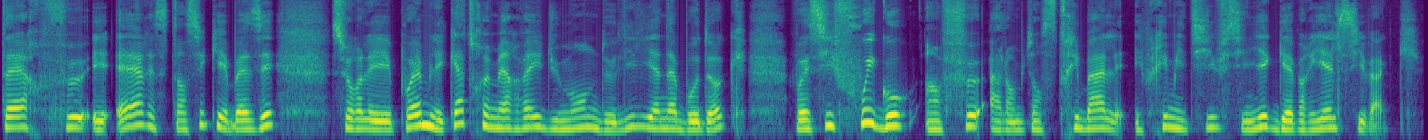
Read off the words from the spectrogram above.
terre, feu et air. Et c'est ainsi qu'est basé sur les poèmes Les quatre merveilles du monde de Liliana Bodoc. Voici Fuego, un feu à l'ambiance tribale et primitive signé Gabriel Sivac.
